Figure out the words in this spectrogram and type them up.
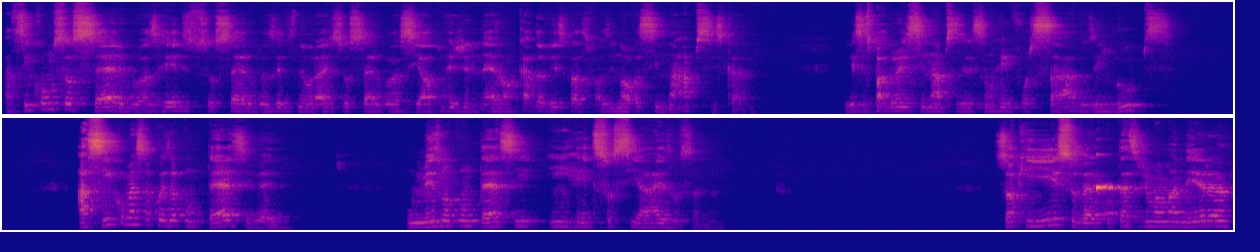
assim como o seu cérebro, as redes do seu cérebro, as redes neurais do seu cérebro, se auto-regeneram a cada vez que elas fazem novas sinapses, cara. E esses padrões de sinapses eles são reforçados em loops. Assim como essa coisa acontece, velho, o mesmo acontece em redes sociais, Luciano. Só que isso, velho, acontece de uma maneira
